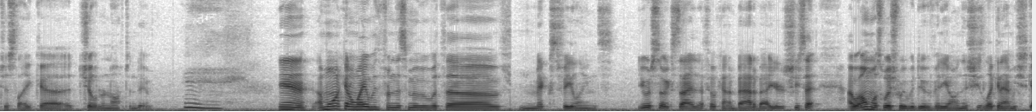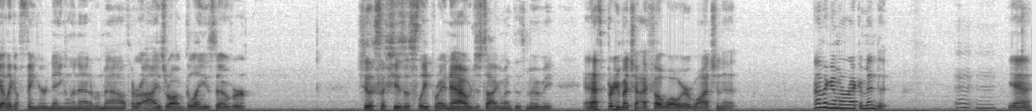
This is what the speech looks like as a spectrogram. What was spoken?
just like uh, children often do. Yeah, I'm walking away with from this movie with uh, mixed feelings. You were so excited. I feel kind of bad about you. She said, "I almost wish we would do a video on this." She's looking at me. She's got like a finger dangling out of her mouth. Her eyes are all glazed over. She looks like she's asleep right now. We're just talking about this movie, and that's pretty much how I felt while we were watching it. I don't think I'm gonna recommend it. Mm-mm. Yeah,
